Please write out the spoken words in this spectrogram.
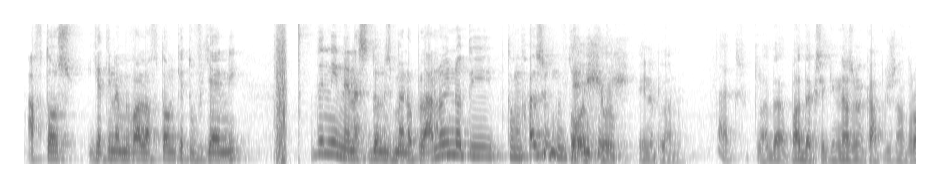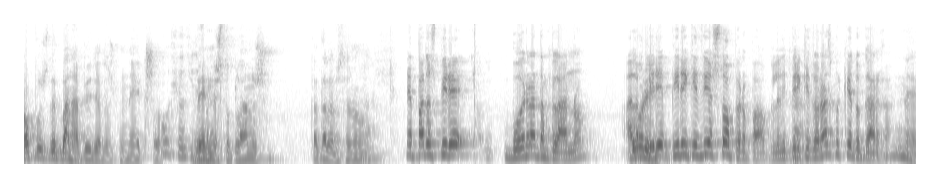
αυτός γιατί να μην βάλω αυτόν και του βγαίνει. Δεν είναι ένα συντονισμένο πλάνο, είναι ότι τον βάζει μου βγαίνει Όχι, και του. όχι. Είναι πλάνο. Εντάξει, οκ. Πάντα, πάντα ξεκινάς με κάποιους ανθρώπους, δεν πάει να πει ότι αυτός που είναι έξω Όχι, όχι, δεν δεν είναι στο πλάνο σου. Κατάλαβες τι εννοώ; Ναι, πάντως πήρε. Μπορεί να ήταν πλάνο, αλλά Μπορεί. πήρε, πήρε και δύο στόπερ ο Πάουκ. Δηλαδή πήρε και τον Άσπερ και τον Κάργα. Ναι,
